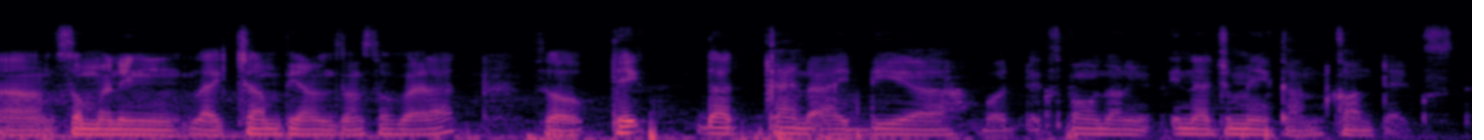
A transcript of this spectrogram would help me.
um, summoning like champions and stuff like that. So take that kind of idea, but expound on it in a Jamaican context.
